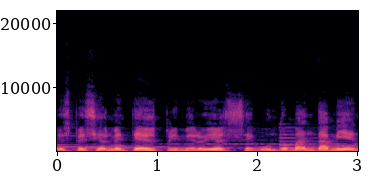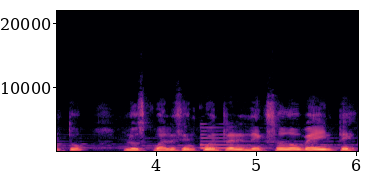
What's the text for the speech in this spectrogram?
especialmente el primero y el segundo mandamiento, los cuales se encuentran en Éxodo 20,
